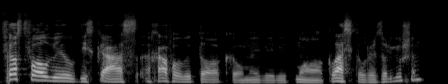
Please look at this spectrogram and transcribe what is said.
First of all, we'll discuss half of the talk, or maybe a bit more classical resolution.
